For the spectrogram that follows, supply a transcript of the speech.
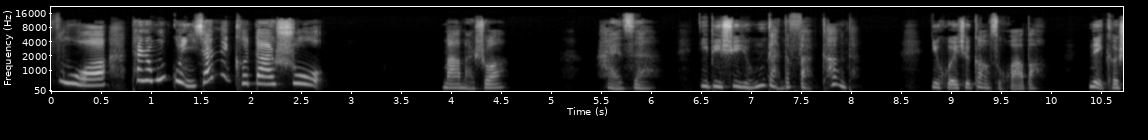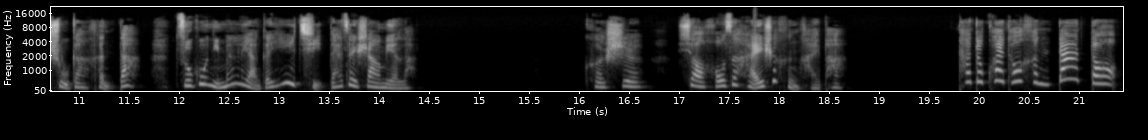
负我，它让我滚下那棵大树。妈妈说：“孩子，你必须勇敢的反抗它。你回去告诉花豹，那棵树干很大，足够你们两个一起待在上面了。”可是小猴子还是很害怕，它的块头很大的。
